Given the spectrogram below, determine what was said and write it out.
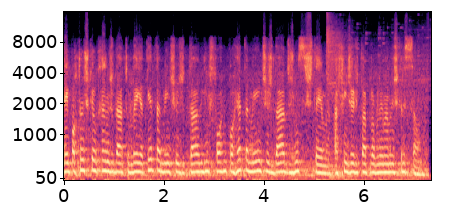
É importante que o candidato candidato leia atentamente o edital e informe corretamente os dados no sistema, a fim de evitar problema na inscrição.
